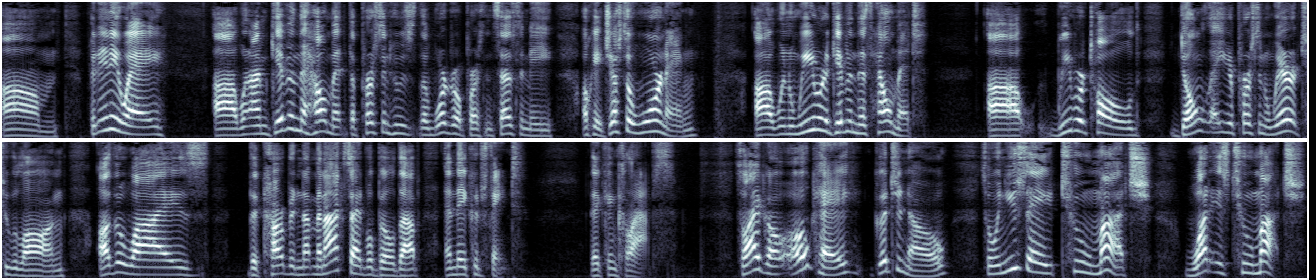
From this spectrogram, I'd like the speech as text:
Um, but anyway, uh, when I'm given the helmet, the person who's the wardrobe person says to me, "Okay, just a warning. Uh, when we were given this helmet." Uh, we were told don't let your person wear it too long, otherwise the carbon monoxide will build up and they could faint. They can collapse. So I go, okay, good to know. So when you say too much, what is too much?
